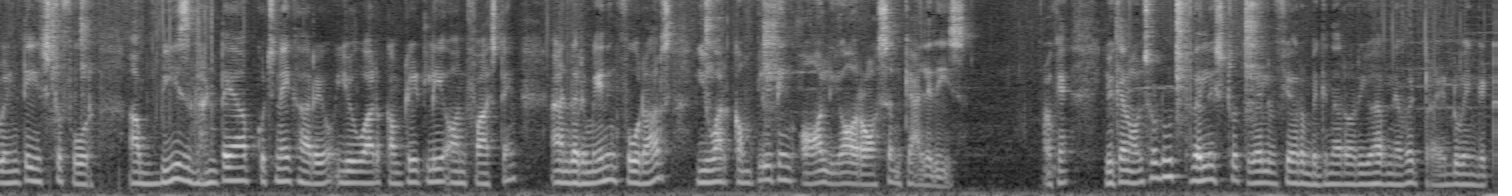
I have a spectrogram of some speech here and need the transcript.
20 is to 4 आप 20 घंटे आप कुछ नहीं खा रहे हो यू आर कम्प्लीटली ऑन फास्टिंग एंड द रिमेनिंग फोर आवर्स यू आर कंप्लीटिंग ऑल योर ऑसम कैलोरीज okay you can also do 12 is to 12 if you're a beginner or you have never tried doing it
